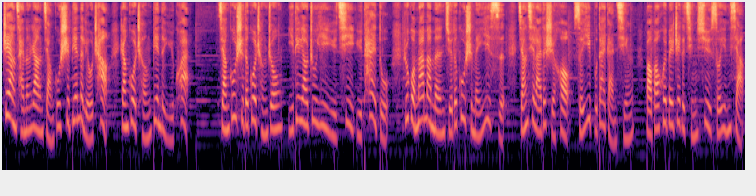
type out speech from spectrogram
这样才能让讲故事变得流畅，让过程变得愉快。讲故事的过程中，一定要注意语气与态度。如果妈妈们觉得故事没意思，讲起来的时候随意不带感情，宝宝会被这个情绪所影响，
